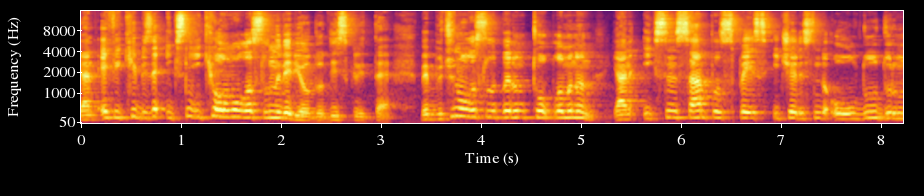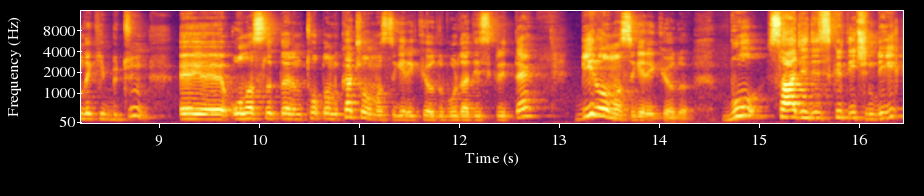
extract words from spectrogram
Yani f2 bize x'in 2 olma olasılığını veriyordu diskritte. Ve bütün olasılıkların toplamının yani x'in sample space içerisinde olduğu durumdaki bütün e, olasılıkların toplamı kaç olması gerekiyordu burada diskritte? 1 olması gerekiyordu. Bu sadece discrete için değil,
